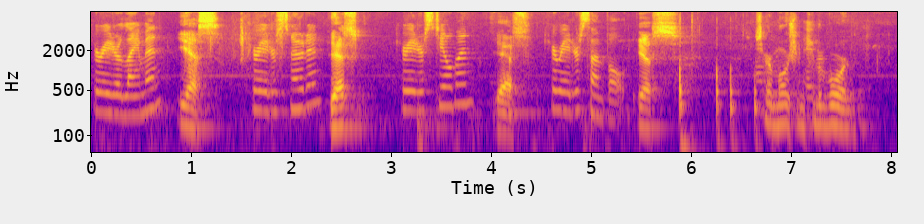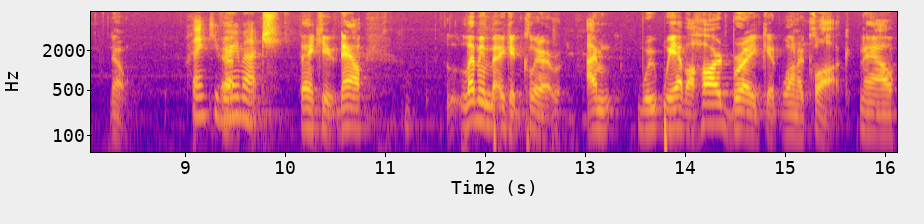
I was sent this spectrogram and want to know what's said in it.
Curator Layman? Yes. Curator Snowden? Yes. Curator Steelman? Yes. Curator Sundvold? Yes. Is there a motion from the board? No. Thank you very Uh, much. Thank you. Now, let me make it clear. I'm, we, we have a hard break at 1 o'clock. Now,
